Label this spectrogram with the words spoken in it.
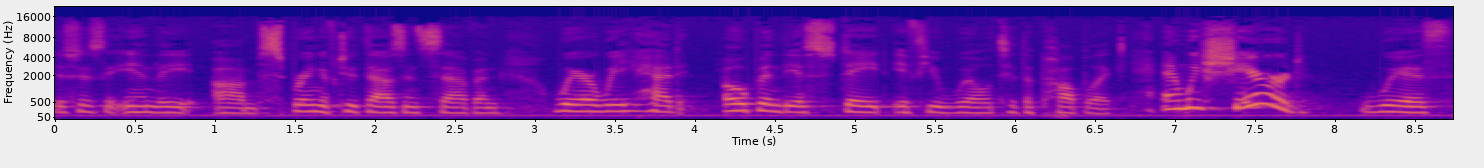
this was in the um, spring of 2007, where we had opened the estate, if you will, to the public. And we shared with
